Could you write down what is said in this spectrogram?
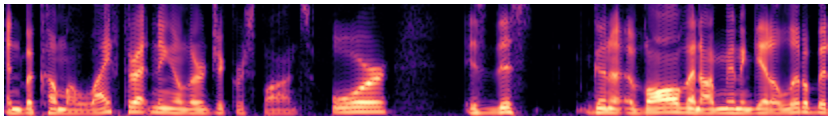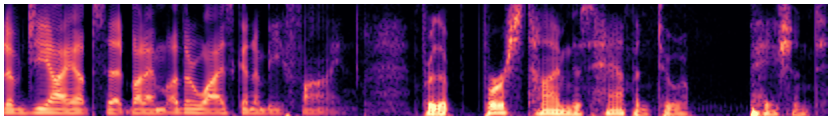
and become a life threatening allergic response or is this going to evolve and I'm going to get a little bit of GI upset, but I'm otherwise going to be fine? For the first time this happened to a patient,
